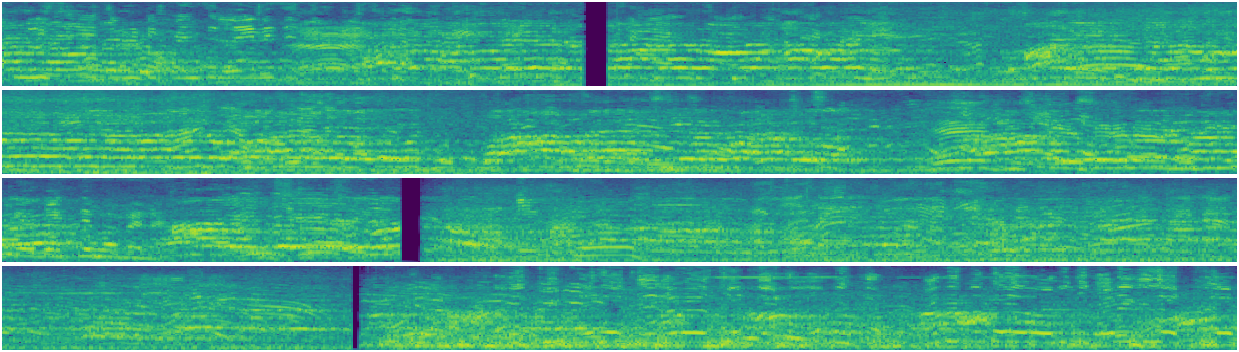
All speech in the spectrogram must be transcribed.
পুলিশের জন্য ডিফেন্সের লাইনে যেতে এ, বৃষ্টি এসে গেলে আর মোদিকে কেউ দেখতে পাবে না। কি করে এখানে এসেছেন কেন? আমি আমি কোথায় যাব? আমি তো গাড়ি যাচ্ছিলাম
